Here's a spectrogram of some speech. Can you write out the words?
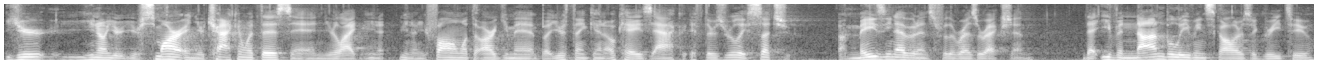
you're, you know, you're, you're smart and you're tracking with this and you're like, you know, you know, you're following with the argument, but you're thinking, okay, Zach, if there's really such amazing evidence for the resurrection, that even non believing scholars agree to,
